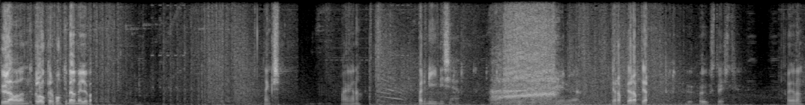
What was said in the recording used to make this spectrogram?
üleval on Cloaker punkti peal meil juba. Thanks. väga kena. panin miini siia. miini peal. järab, järab, järab. üksteist. hoia veel.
